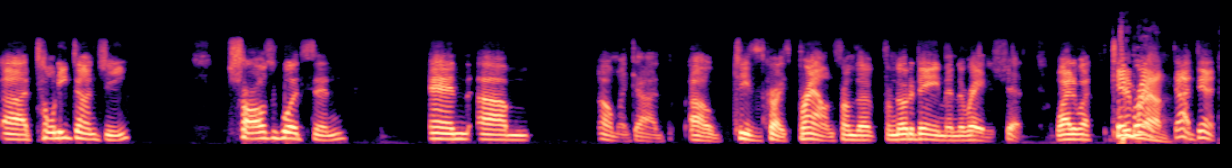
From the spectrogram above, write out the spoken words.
uh, Tony Dungy, Charles Woodson, and um, oh my God, oh Jesus Christ, Brown from the from Notre Dame and the Raiders. Shit, why do I Tim, Tim Brown? Brown. God damn. it.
